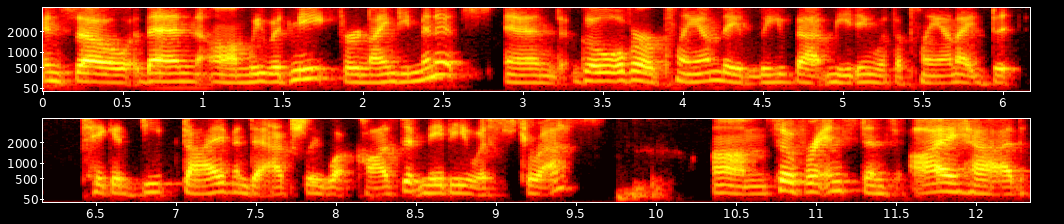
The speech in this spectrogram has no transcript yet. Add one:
And so then um, we would meet for 90 minutes and go over a plan. They'd leave that meeting with a plan. I'd take a deep dive into actually what caused it. Maybe it was stress. Um, so, for instance, I had,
